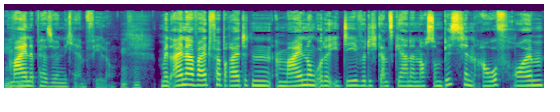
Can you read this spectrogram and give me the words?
Mhm. Meine persönliche Empfehlung. Mhm. Mit einer weit verbreiteten Meinung oder Idee würde ich ganz gerne noch so ein bisschen aufräumen.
